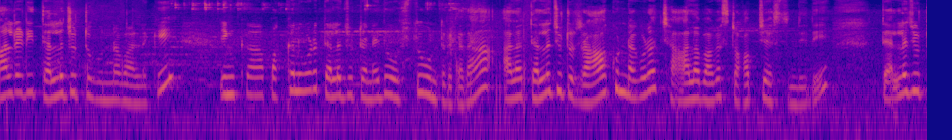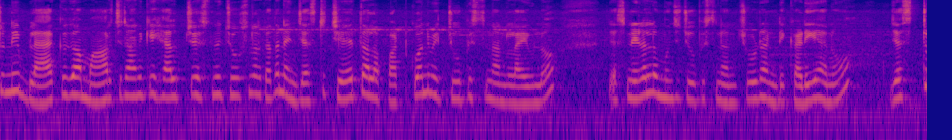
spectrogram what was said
ఆల్రెడీ తెల్ల జుట్టు ఉన్న వాళ్ళకి ఇంకా పక్కన కూడా తెల్ల జుట్టు అనేది వస్తూ ఉంటుంది కదా అలా తెల్ల జుట్టు రాకుండా కూడా చాలా బాగా స్టాప్ చేస్తుంది ఇది. తెల్ల జుట్టుని బ్లాక్గా మార్చడానికి హెల్ప్ చేస్తుంది చూస్తున్నారు కదా నేను జస్ట్ చేతి అలా పట్టుకొని మీకు చూపిస్తున్నాను లైవ్లో. జస్ట్ నీళ్ళలో ముంచి చూపిస్తున్నాను చూడండి కడిగాను. జస్ట్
